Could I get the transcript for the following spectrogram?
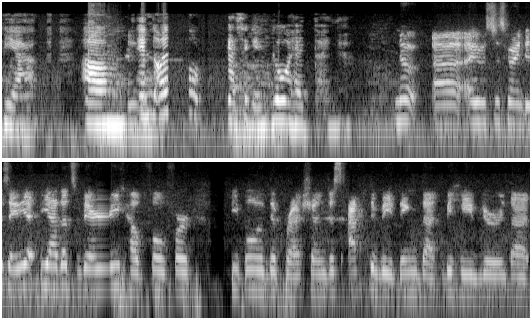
Yeah. Um, And- and also, yeah, sige, go ahead, Tanya. No, uh, I was just going to say, yeah, yeah, that's very helpful for people with depression. Just activating that behavior that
